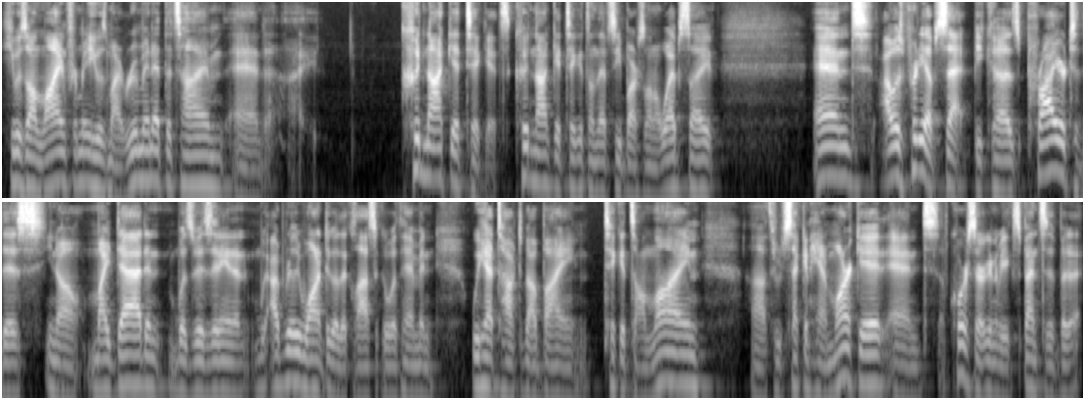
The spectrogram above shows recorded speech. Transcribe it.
he was online for me. He was my roommate at the time, and I could not get tickets. Could not get tickets on the FC Barcelona website. And I was pretty upset because prior to this, you know, my dad was visiting and I really wanted to go to the Clásico with him. And we had talked about buying tickets online uh, through secondhand market. And of course, they're going to be expensive. But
